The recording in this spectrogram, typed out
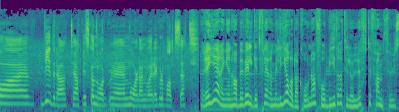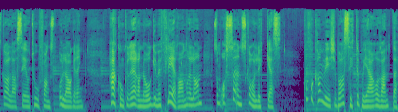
og bidra til at vi skal nå eh, målene våre globalt sett. Regjeringen har bevilget flere milliarder kroner for å bidra til å løfte frem fullskala CO2-fangst og -lagring. Her konkurrerer Norge med flere andre land som også ønsker å lykkes. Hvorfor kan vi ikke bare sitte på gjerdet og vente,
